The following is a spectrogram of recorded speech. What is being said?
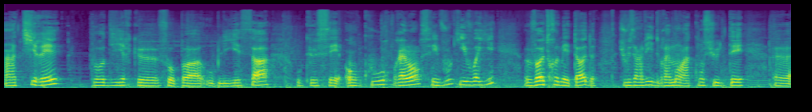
un tiré pour dire que faut pas oublier ça ou que c'est en cours. Vraiment, c'est vous qui voyez votre méthode. Je vous invite vraiment à consulter euh,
